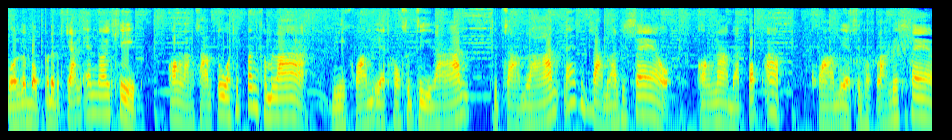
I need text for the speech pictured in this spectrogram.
บนระบบปฏิบัติการ Android 10 กล้องหลัง 3 ตัว Triple Camera มีความละเอียด 64 ล้าน 13 ล้าน และ 13 ล้านพิกเซล กล้องหน้าแบบ Pop Up ความละเอียด 16 ล้านพิกเซล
